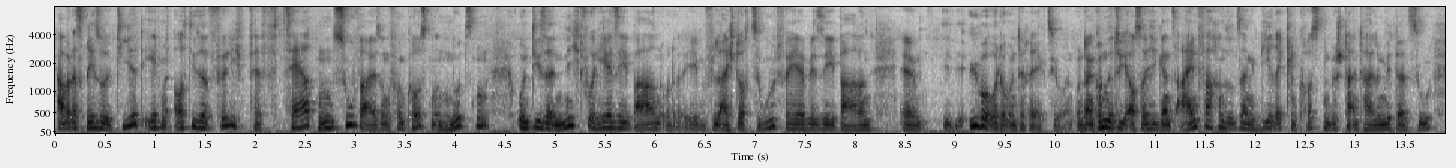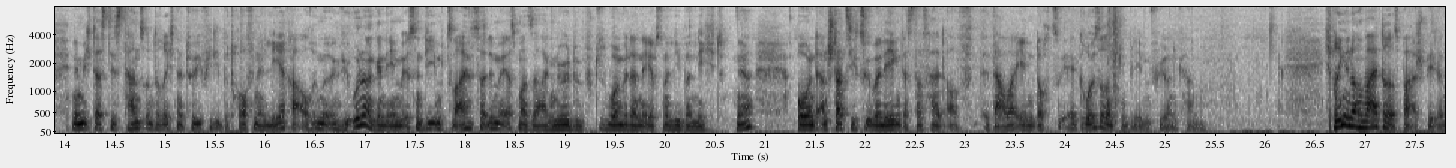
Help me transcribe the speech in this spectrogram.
aber das resultiert eben aus dieser völlig verzerrten Zuweisung von Kosten und Nutzen und dieser nicht vorhersehbaren oder eben vielleicht doch zu gut vorhersehbaren äh, Über- oder Unterreaktion. Und dann kommen natürlich auch solche ganz einfachen, sozusagen direkten Kostenbestandteile mit dazu, nämlich dass Distanzunterricht natürlich für die betroffenen Lehrer auch immer irgendwie unangenehm ist und die im Zweifelsfall immer erstmal sagen, nö, das wollen wir dann jetzt mal lieber nicht. Ja? Und anstatt sich zu überlegen, dass das halt auf Dauer eben doch zu eher größeren Problemen führen kann. Ich bringe noch ein weiteres Beispiel.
